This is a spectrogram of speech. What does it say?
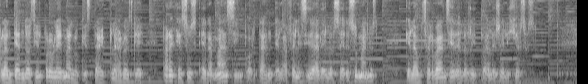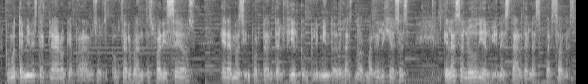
Planteando así el problema, lo que está claro es que para Jesús era más importante la felicidad de los seres humanos que la observancia de los rituales religiosos como también está claro que para los observantes fariseos era más importante el fiel cumplimiento de las normas religiosas que la salud y el bienestar de las personas.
